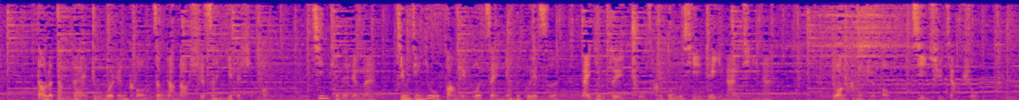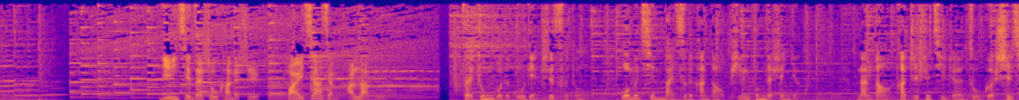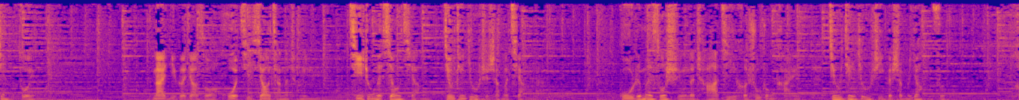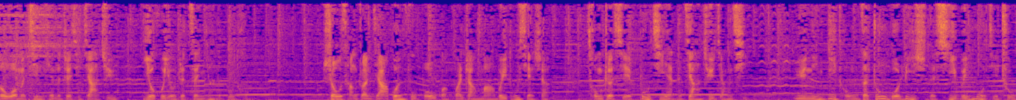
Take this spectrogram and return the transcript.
到了当代中国人口增长到十三亿的时候，今天的人们究竟又发明过怎样的柜子来应对储藏东西这一难题呢？广告之后继续讲述。您现在收看的是《百家讲坛》栏目。在中国的古典诗词中，我们千百次的看到屏风的身影，难道它只是起着阻隔视线的作用吗？那一个叫做“霍气萧墙”的成语，其中的“萧墙”究竟又是什么墙呢？古人们所使用的茶几和梳妆台，究竟又是一个什么样子？和我们今天的这些家具又会有着怎样的不同？收藏专家、观复博物馆馆长马未都先生从这些不起眼的家具讲起，与您一同在中国历史的细微末节处，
